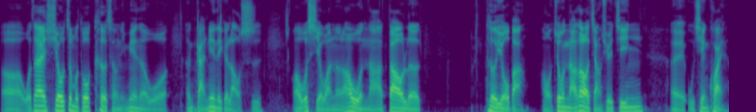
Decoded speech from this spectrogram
呃，我在修这么多课程里面呢，我很感念的一个老师哦。我写完了，然后我拿到了特优吧，哦，就拿到了奖学金，诶，五千块，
